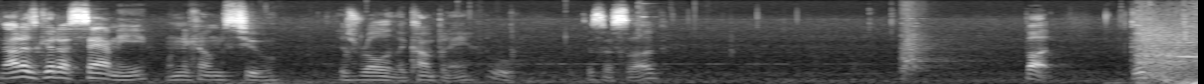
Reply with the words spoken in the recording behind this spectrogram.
not as good as Sammy when it comes to his role in the company. Ooh, is this a slug? But, good.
